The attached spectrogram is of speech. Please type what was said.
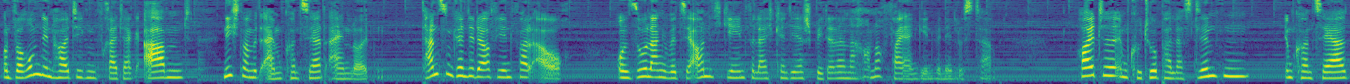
und warum den heutigen Freitagabend nicht mal mit einem Konzert einläuten. Tanzen könnt ihr da auf jeden Fall auch. Und so lange wird es ja auch nicht gehen, vielleicht könnt ihr ja später danach auch noch feiern gehen, wenn ihr Lust habt. Heute im Kulturpalast Linden im Konzert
